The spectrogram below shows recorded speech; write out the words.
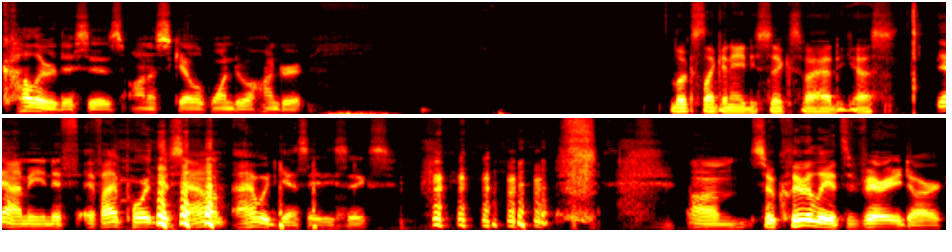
color this is on a scale of 1 to 100. Looks like an 86 if I had to guess. Yeah, I mean, if if I poured this out, I would guess 86. um, so clearly it's very dark.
